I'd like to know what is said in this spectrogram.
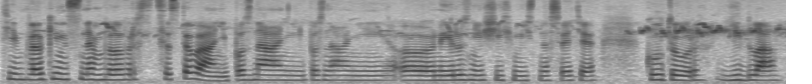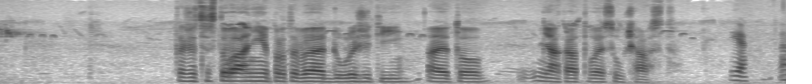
tím velkým snem bylo prostě cestování, poznání, poznání uh, nejrůznějších míst na světě, kultur, jídla. Takže cestování je pro tebe důležitý a je to nějaká tvoje součást. Je. Uh,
